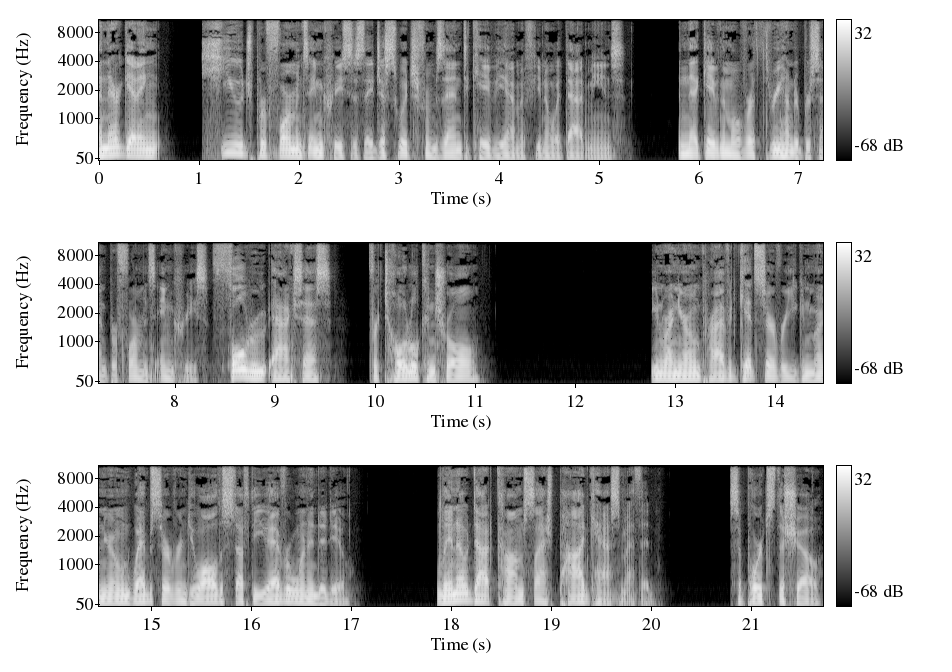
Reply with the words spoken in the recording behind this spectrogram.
and they're getting huge performance increases. They just switched from Xen to KVM, if you know what that means. And that gave them over a 300% performance increase. Full root access for total control. You can run your own private Git server. You can run your own web server and do all the stuff that you ever wanted to do. Linode.com slash podcast method supports the show.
